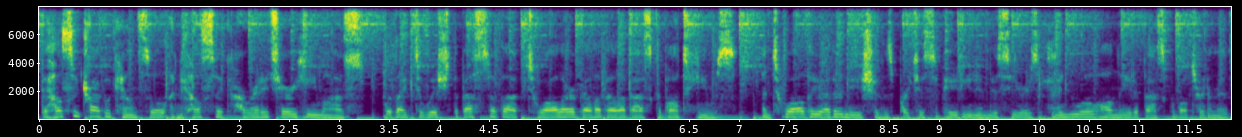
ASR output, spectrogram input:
The Heiltsuk Tribal Council and Heiltsuk Hereditary HEMAS would like to wish the best of luck to all our Bella Bella basketball teams and to all the other nations participating in this year's annual All Native Basketball Tournament.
